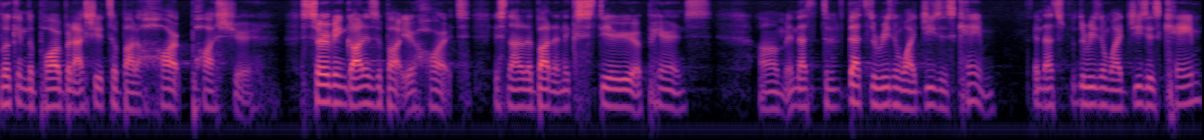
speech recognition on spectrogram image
looking the part, but actually it's about a heart posture. Serving God is about your heart, it's not about an exterior appearance. Um, and that's the, that's the reason why Jesus came. And that's the reason why Jesus came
